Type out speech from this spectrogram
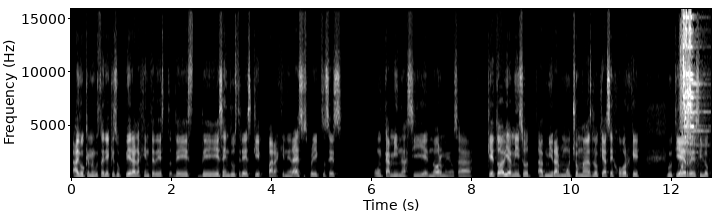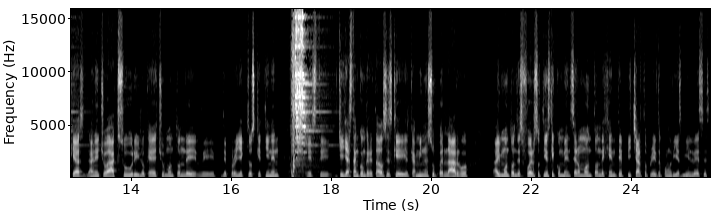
algo que me gustaría que supiera la gente de, esto, de, esa industria es que para generar esos proyectos es un camino así enorme, o sea, que todavía me hizo admirar mucho más lo que hace Jorge Gutiérrez y lo que han hecho Axur y lo que ha hecho un montón de, de proyectos que tienen, este, que ya están concretados, es que el camino es súper largo, hay un montón de esfuerzo, tienes que convencer a un montón de gente, pichar tu proyecto como 10 mil veces,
